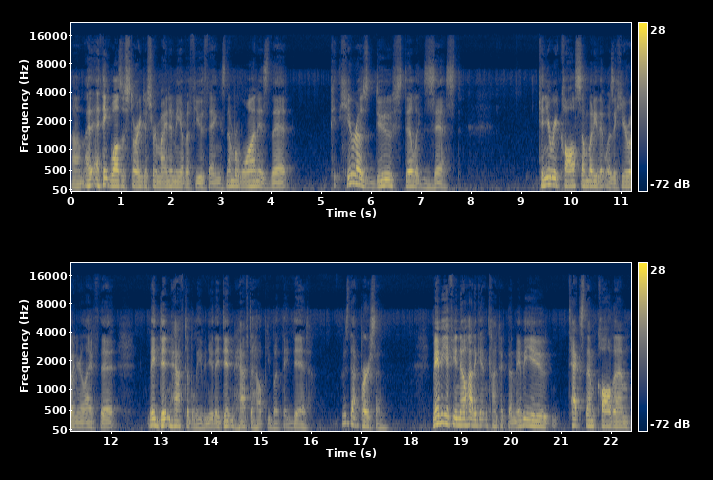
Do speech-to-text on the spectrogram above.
Um, I, I think Welles' story just reminded me of a few things. Number one is that heroes do still exist. Can you recall somebody that was a hero in your life that they didn't have to believe in you, they didn't have to help you, but they did? Who's that person? Maybe if you know how to get in contact with them, maybe you text them, call them,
